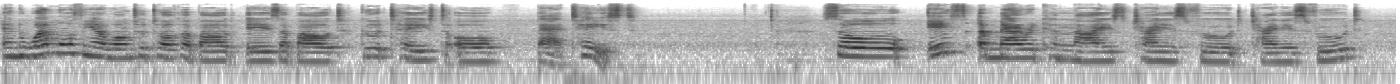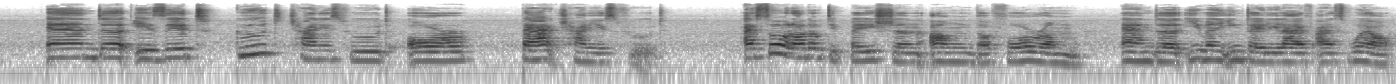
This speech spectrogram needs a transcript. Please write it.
And one more thing I want to talk about is about good taste or bad taste. So, is Americanized Chinese food Chinese food? And uh, is it good Chinese food or bad Chinese food? I saw a lot of debate on the forum and uh, even in daily life as well.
